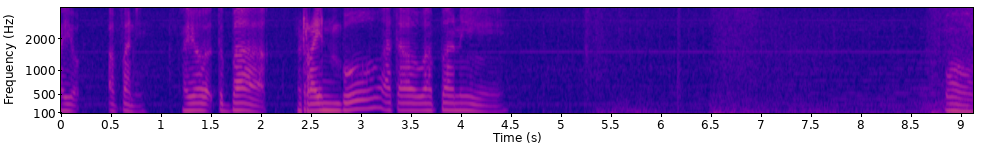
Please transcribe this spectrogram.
Ayo, apa nih? Ayo tebak, rainbow atau apa nih? Wow,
